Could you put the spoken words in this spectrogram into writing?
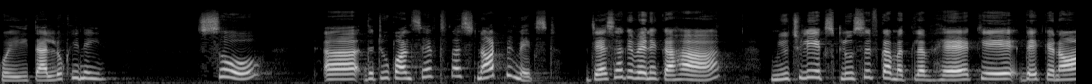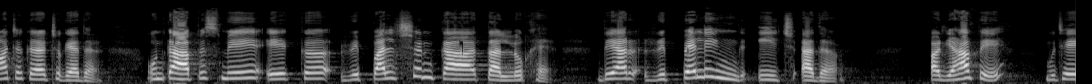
कोई ताल्लुक ही नहीं so the two concept must not be mixed जैसा कि मैंने कहा म्यूचुअली एक्सक्लूसिव का मतलब है कि दे कैनॉट अकर टुगेदर उनका आपस में एक रिपल्शन का ताल्लुक है। They are repelling each other और यहाँ पे मुझे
